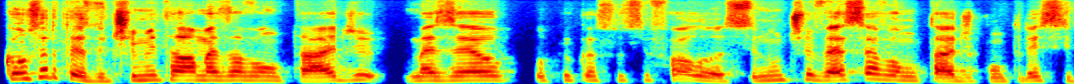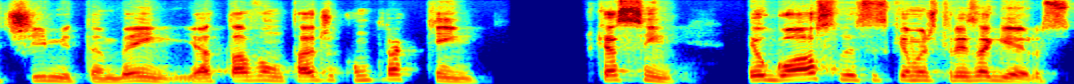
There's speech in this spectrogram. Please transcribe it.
Com certeza, o time estava mais à vontade, mas é o, que o Cassucci falou. Se não tivesse à vontade contra esse time também, ia estar tá à vontade contra quem? Porque assim, eu gosto desse esquema de três zagueiros.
